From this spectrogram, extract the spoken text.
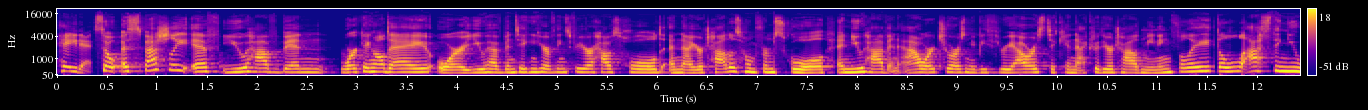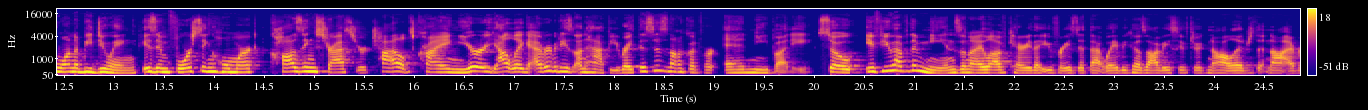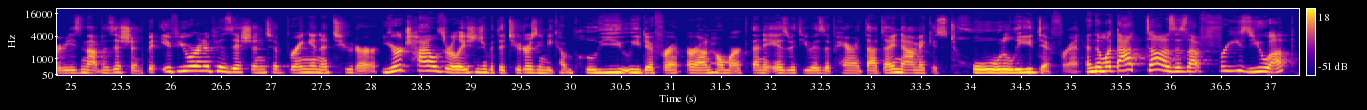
hate it. So, especially if you have been working all day or you have been taking care of things for your household and now your child is home from school and you have an hour, two hours, maybe three hours to connect with your child meaningfully, the last thing you want to be doing is enforcing homework, causing stress. Your child's crying, you're yelling, everybody's unhappy, right? This is not good for anybody. So if you have the means, and I love Keri that you've raised it that way because obviously you have to acknowledge that not everybody's in that position. But if you are in a position to bring in a tutor, your child's relationship with the tutor is going to be completely different around homework than it is with you as a parent. That dynamic is totally different. And then what that does is that frees you up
